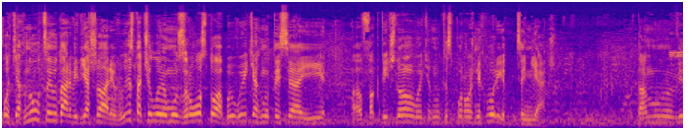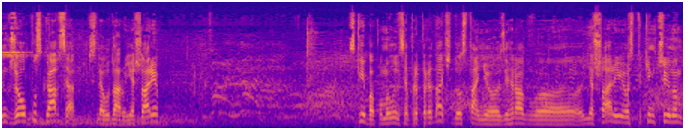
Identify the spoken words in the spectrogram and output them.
потягнув цей удар від Яшарі. Вистачило йому зросту, аби витягнутися і е, фактично витягнути з порожніх воріт цей м'яч. Там е, він вже опускався після удару Яшарі. Скиба помилився при передачі. До останнього зіграв е, Яшарі. Ось таким чином.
